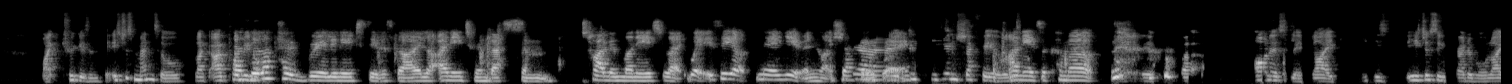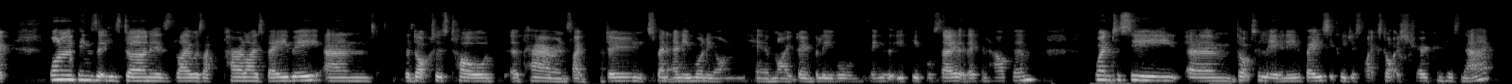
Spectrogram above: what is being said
like triggers and things it's just mental. Like i probably I feel not, like I really need to see this guy. Like I need to invest some time and money to like wait, is he up near you in like Sheffield yeah, way? he's in sheffield. I need to come up. but honestly like he's he's just incredible. Like one of the things that he's done is like I was like a paralyzed baby and the doctors told parents like don't spend any money on him. Like don't believe all the things that these people say that they can help him. Went to see um, dr lee and he basically just like started stroking his neck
